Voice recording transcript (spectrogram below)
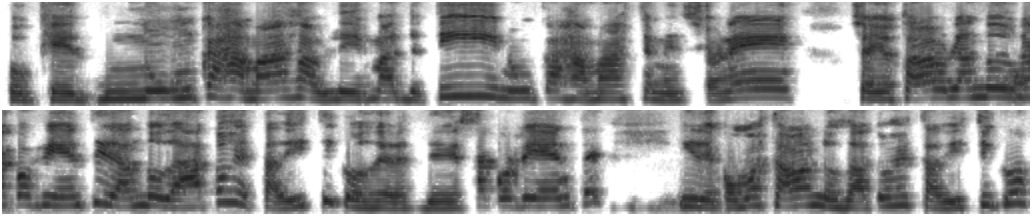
porque nunca jamás hablé más de ti, nunca jamás te mencioné. O sea, yo estaba hablando de una corriente y dando datos estadísticos de, de, esa corriente y de cómo estaban los datos estadísticos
